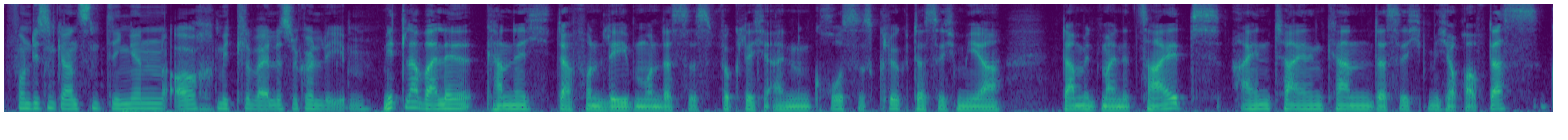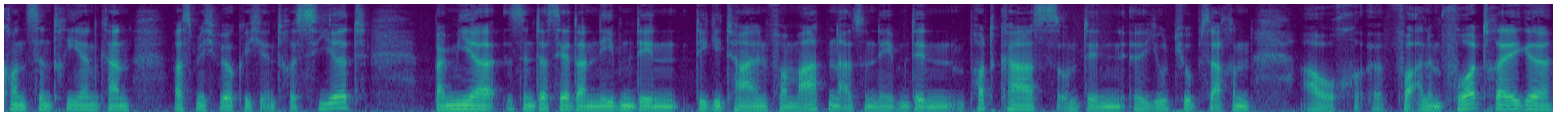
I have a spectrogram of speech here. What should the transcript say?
von diesen ganzen Dingen auch mittlerweile sogar leben? Mittlerweile kann ich davon leben und das ist wirklich ein großes Glück, dass ich mir damit meine Zeit einteilen kann, dass ich mich auch auf das konzentrieren kann, was mich wirklich interessiert. Bei mir sind das ja dann neben den digitalen Formaten, also neben den Podcasts und den äh, YouTube-Sachen auch äh, vor allem Vorträge,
